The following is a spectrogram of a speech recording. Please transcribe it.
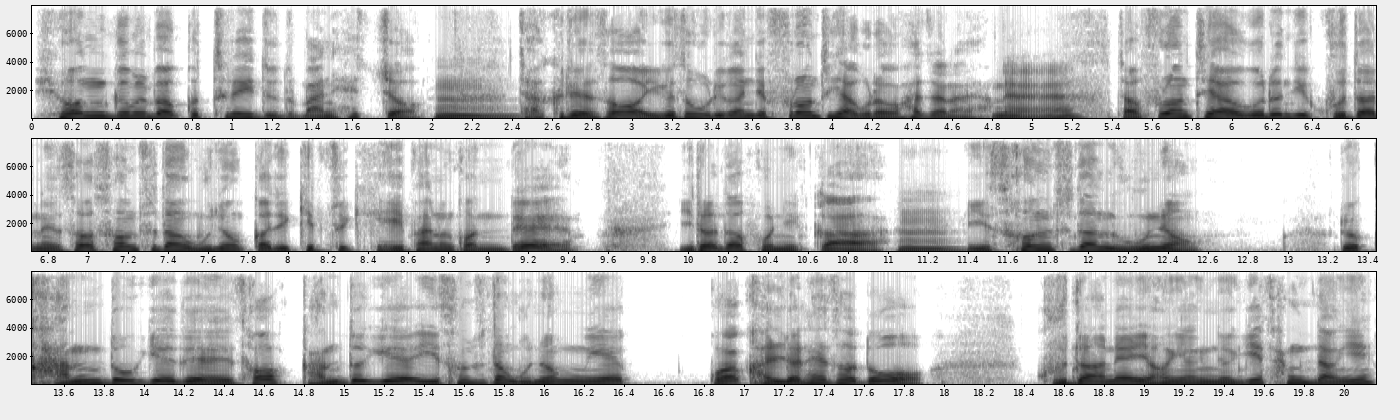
현금을 받고 트레이드도 많이 했죠. 음. 자, 그래서 이것을 우리가 이제 프런트 야구라고 하잖아요. 네. 자, 프런트 야구는 이 구단에서 선수단 운영까지 깊숙이 개입하는 건데 이러다 보니까 음. 이 선수단 운영 그리고 감독에 대해서 감독의 이 선수단 운영과 관련해서도 구단의 영향력이 상당히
